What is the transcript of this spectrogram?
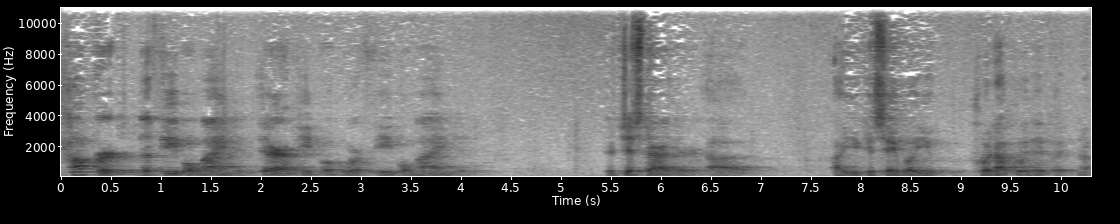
Comfort the feeble-minded. There are people who are feeble-minded. There just are. There, uh, uh, you could say, well, you put up with it, but no.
